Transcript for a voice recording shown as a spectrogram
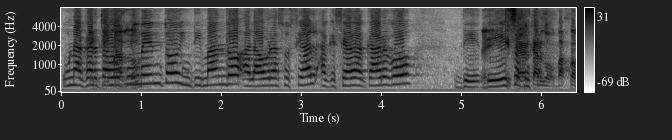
una carta de documento intimando a la obra social a que se haga cargo de, eh, eso. Que se haga cargo bajo,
